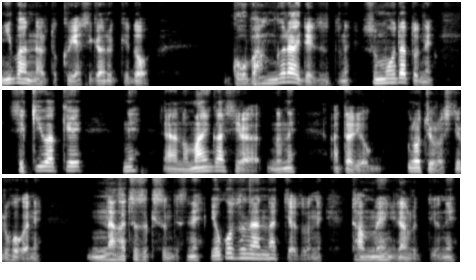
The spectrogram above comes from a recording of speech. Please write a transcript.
2番になると悔しがるけど、5番ぐらいでずっとね、相撲だとね、関脇、ね、あの、前頭のね、あたりをうろちょろしてる方がね、長続きするんですね。横綱になっちゃうとね、短命になるっていうね、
